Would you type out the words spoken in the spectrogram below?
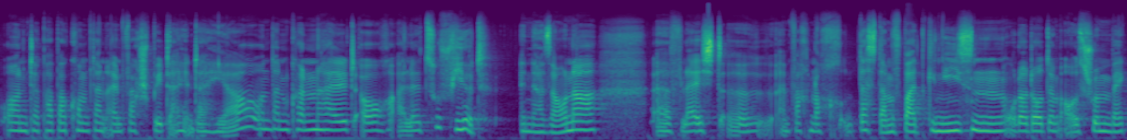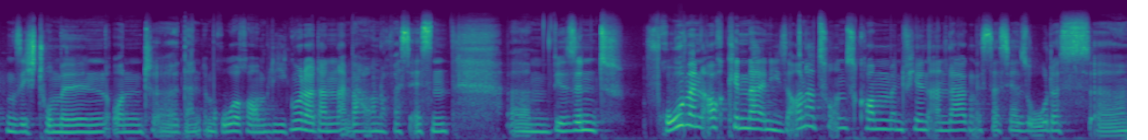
Und der Papa kommt dann einfach später hinterher und dann können halt auch alle zu viert in der Sauna äh, vielleicht äh, einfach noch das Dampfbad genießen oder dort im Ausschwimmbecken sich tummeln und äh, dann im Ruheraum liegen oder dann einfach auch noch was essen. Ähm, wir sind froh, wenn auch Kinder in die Sauna zu uns kommen. In vielen Anlagen ist das ja so, dass äh,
